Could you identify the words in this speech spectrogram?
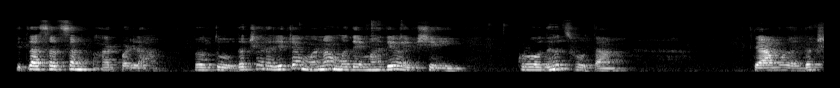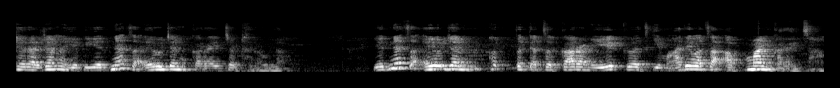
तिथला सत्संग पार पडला. परंतु दक्षराजेच्या मनामध्ये महादेवाविषयी क्रोधच होता. त्यामुळं दक्षराजानं एक यज्ञाचं आयोजन करायचं ठरवलं. यज्ञाचं आयोजन फक्त त्याचं कारण एकच की महादेवाचा अपमान करायचा.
